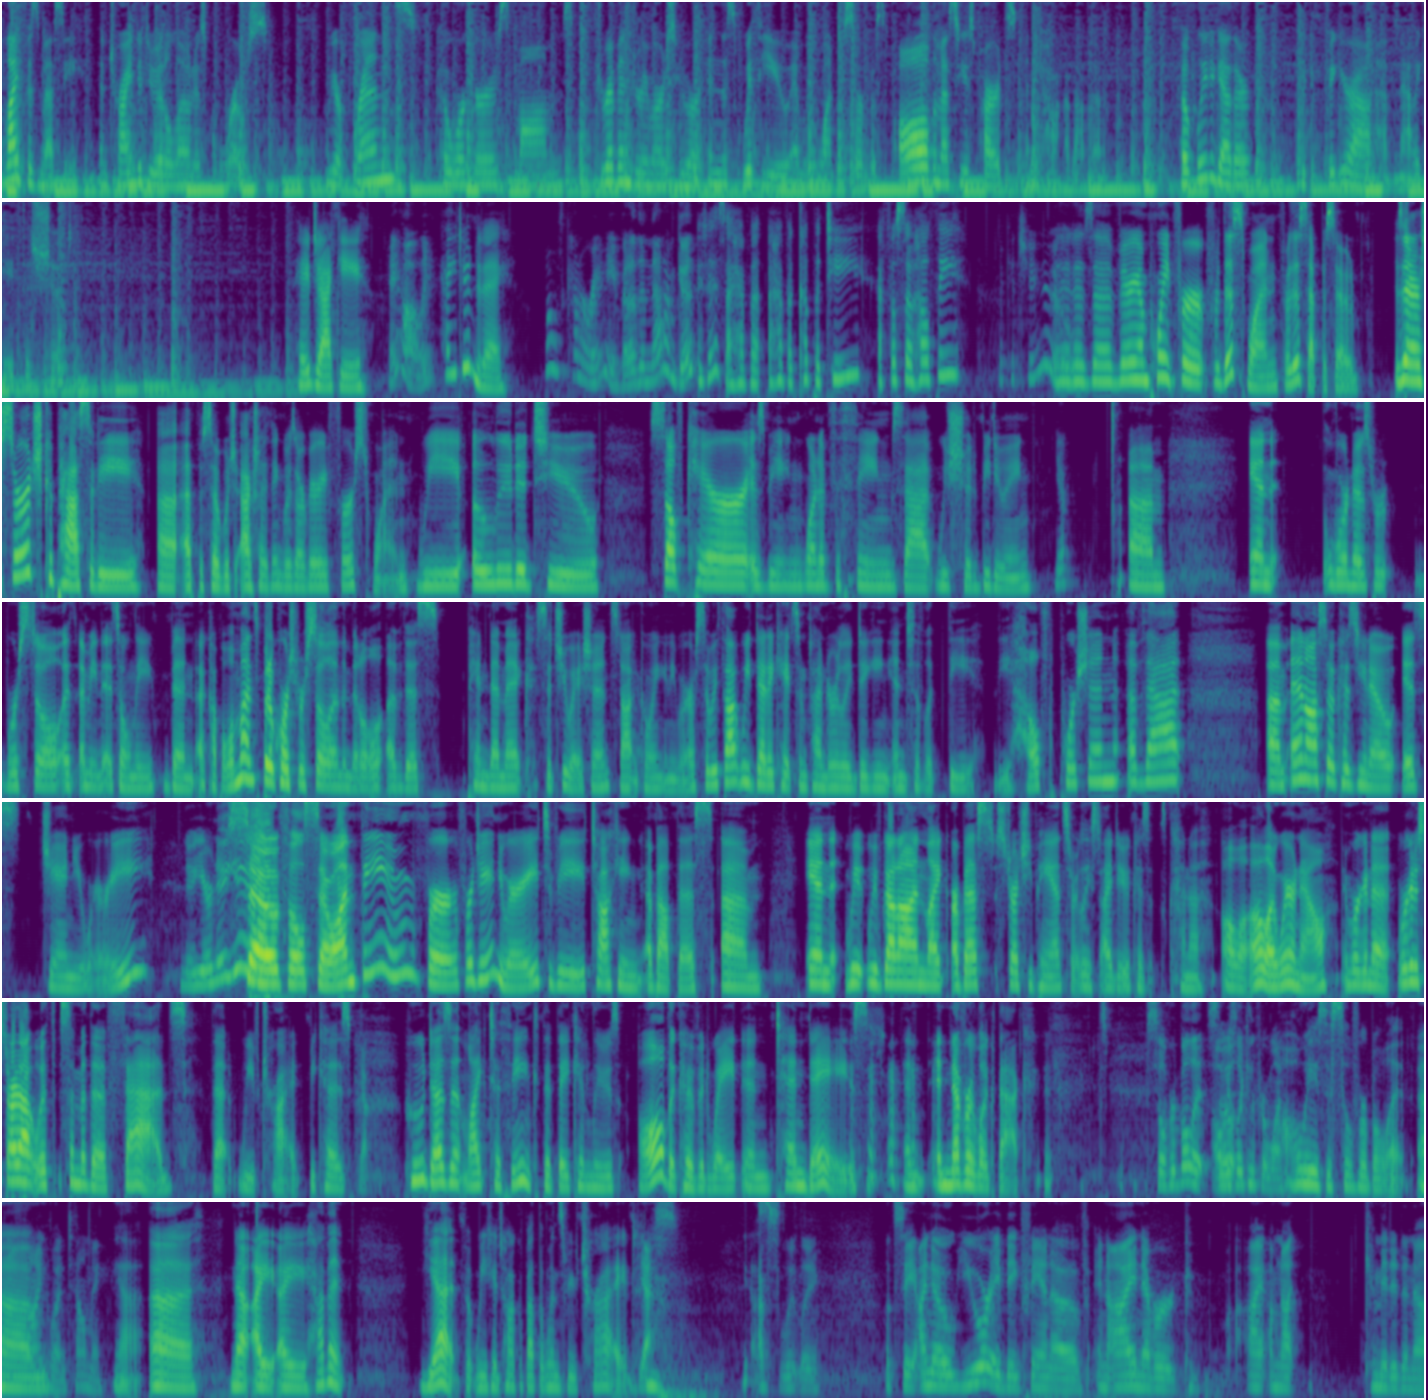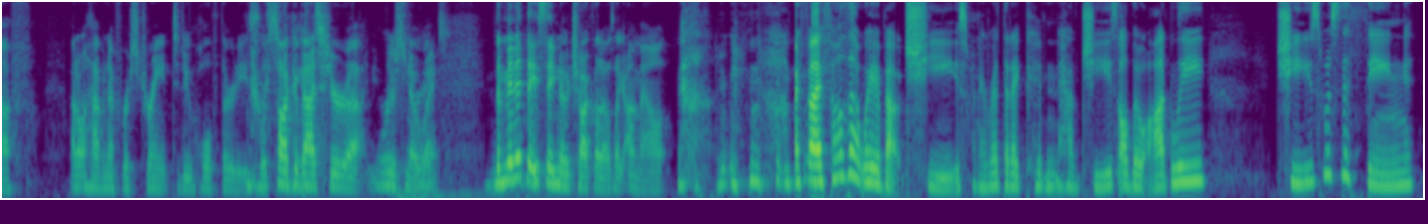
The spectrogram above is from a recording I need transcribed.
Life is messy, and trying to do it alone is gross. We are friends, coworkers, moms, driven dreamers who are in this with you, and we want to surface all the messiest parts and talk about them. Hopefully, together, we can figure out how to navigate this shit. Hey, Jackie. Hey, Holly. How you doing today? Well, it's kind of rainy, but other than that, I'm good. It is. I have a I have a cup of tea. I feel so healthy. Look at you. It is uh, very on point for for this one for this episode. Is in our surge capacity uh, episode, which actually I think was our very first one. We alluded to self care as being one of the things that we should be doing. Yep. Um, and Lord knows we're we're still. I mean, it's only been a couple of months, but of course we're still in the middle of this pandemic situation. It's not going anywhere. So we thought we'd dedicate some time to really digging into like the the health portion of that. Um, and also because you know it's January, New Year, New year. so it feels so on theme for for January to be talking about this. Um, and we we've got on like our best stretchy pants, or at least I do, because it's kind of all all I wear now. And we're gonna we're gonna start out with some of the fads that we've tried because. Yeah. Who doesn't like to think that they can lose all the COVID weight in 10 days and, and never look back? Silver bullet. Always looking for one. Always a silver bullet. Um, Find one. Tell me. yeah. Uh, now, I, I haven't yet, but we can talk about the ones we've tried. Yes. Yes. Absolutely. Let's see. I know you are a big fan of, and I never could. I, I'm not committed enough. I don't have enough restraint to do Whole 30s. Let's talk about your. Uh, there's no way. The minute they say no chocolate, I was like, I'm out. I, f- I felt that way about cheese when I read that I couldn't have cheese. Although oddly, cheese was the thing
